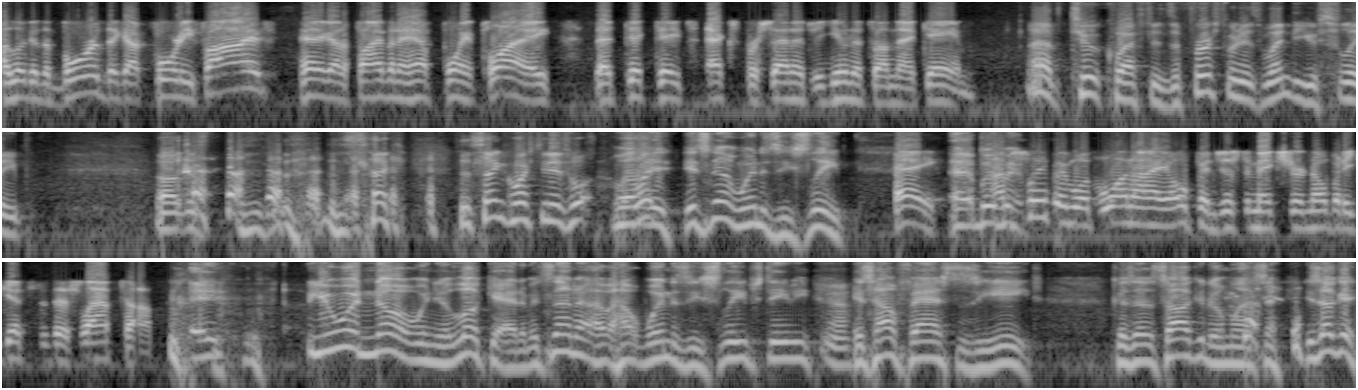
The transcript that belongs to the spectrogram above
I look at the board. They got 45. Hey, I got a five and a half point play that dictates X percentage of units on that game. I have two questions. The first one is when do you sleep? Uh, the, the, the, sec, the, second question is what, well, what, it's not when does he sleep. Hey, uh, but, I'm but, sleeping with one eye open just to make sure nobody gets to this laptop. It, you wouldn't know when you look at him. It's not how, how when does he sleep, Stevie. Yeah. It's how fast does he eat. Because I was talking to him last night. He's okay.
